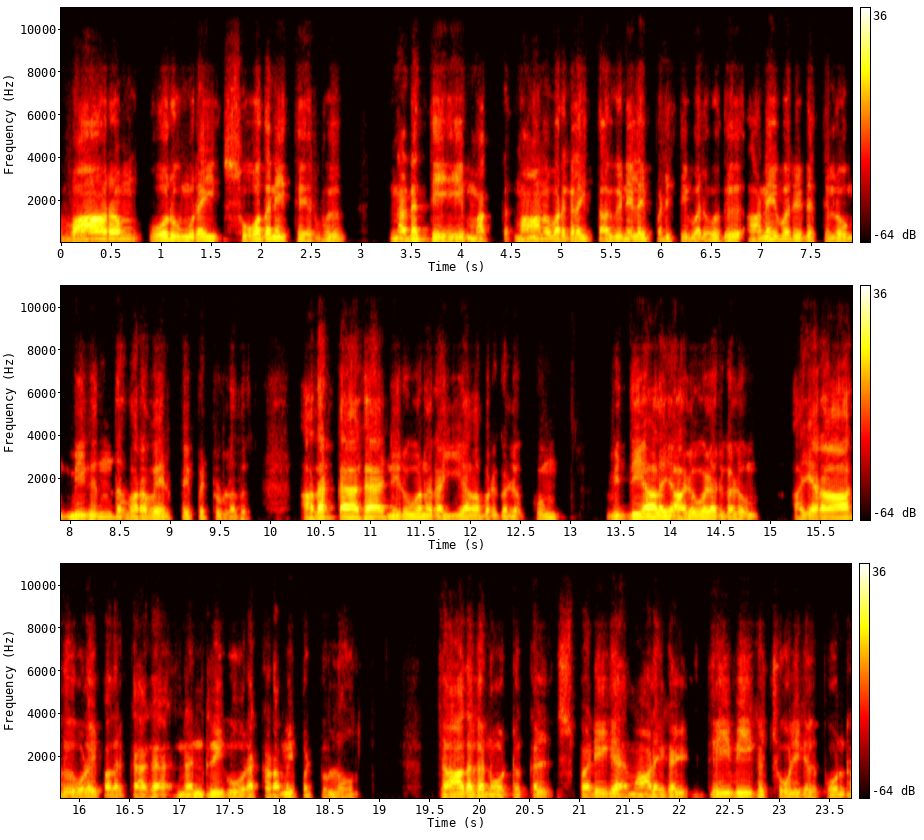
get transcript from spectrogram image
வாரம் ஒரு முறை சோதனை தேர்வு நடத்தி மக்க மாணவர்களை தகுநிலைப்படுத்தி வருவது அனைவரிடத்திலும் மிகுந்த வரவேற்பை பெற்றுள்ளது. அதற்காக நிறுவனர் ஐயா அவர்களுக்கும் வித்தியாலய அலுவலர்களும் அயராது உழைப்பதற்காக நன்றி கூற கடமைப்பட்டுள்ளோம். ஜாதக நோட்டுகள் ஸ்படிக மாலைகள் தெய்வீக சோழிகள் போன்ற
